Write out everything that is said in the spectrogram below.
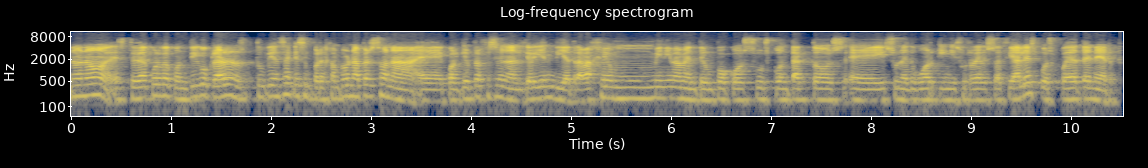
No, no, estoy de acuerdo contigo. Claro, tú piensas que si, por ejemplo, una persona, eh, cualquier profesional que hoy en día trabaje mínimamente un poco sus contactos eh, y su networking y sus redes sociales, pues pueda tener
